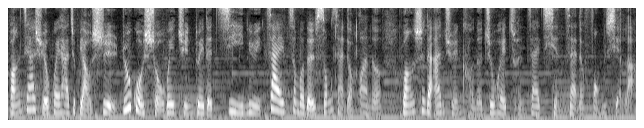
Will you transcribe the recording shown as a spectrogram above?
皇家学会他就表示，如果守卫军队的纪律再这么的松散的话呢，王室的安全可能就会存在潜在的风险啦。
